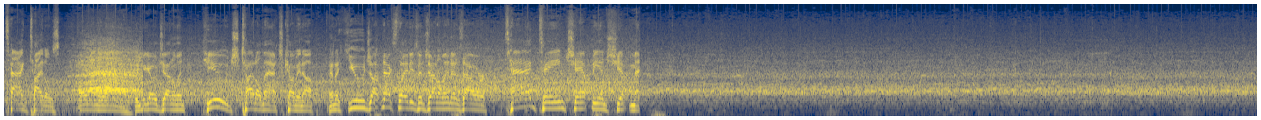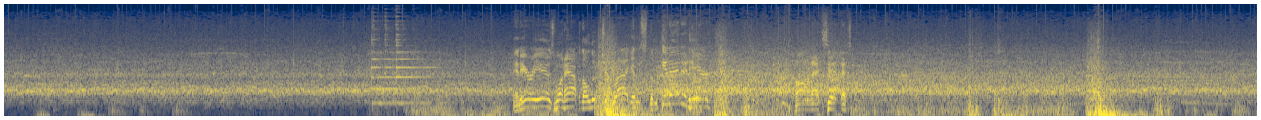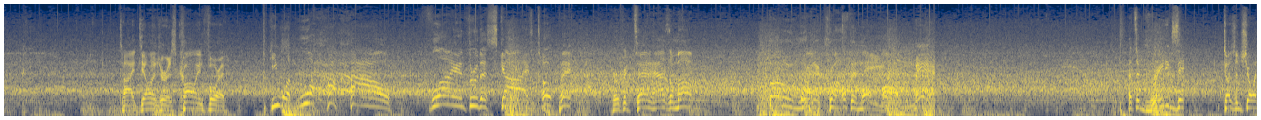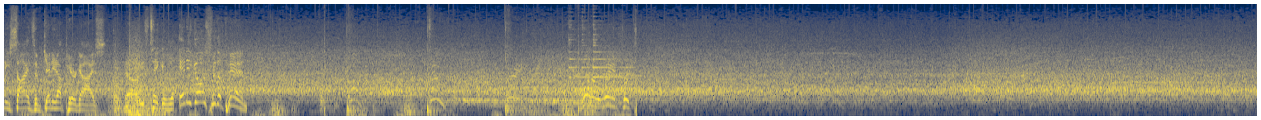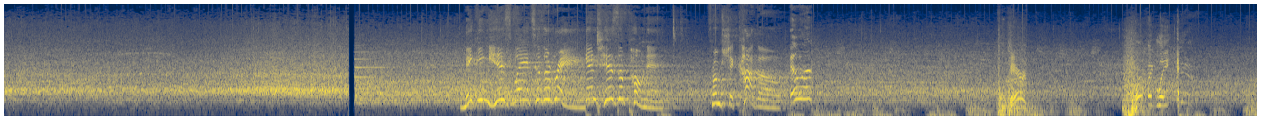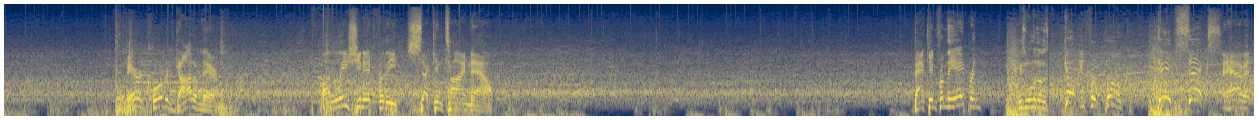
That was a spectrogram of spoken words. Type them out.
tag titles are on the line. Here you go, gentlemen. Huge title match coming up. And a huge up next, ladies and gentlemen, is our tag team championship match. And here he is, one half of the Lucha Dragons. The get ended here. Oh, that's it. That's Tye Dillinger is calling for it. He won. Wow! Flying through the skies. Tope. Perfect 10 has him up. Boom! Right across the knee. Oh, oh man. That's a great example. Doesn't show any signs of getting up here, guys. No, he's taking one. And he goes for the pin. What a win for... Making his way to the ring and his opponent from Chicago, Illinois. Baron. Perfectly. Baron Corbin got him there. Unleashing it for the second time now. Back in from the apron. He's one of those... Going for broke. Deep six. And have it.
